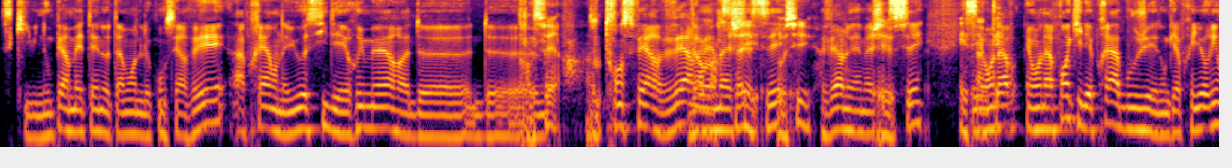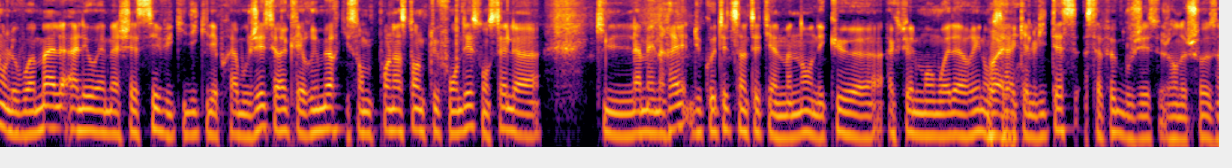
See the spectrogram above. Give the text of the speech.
ce qui nous permettait notamment de le conserver. Après, on a eu aussi des rumeurs de, de transfert, de transfert vers, vers le MHSC, aussi. vers le MHSC, et, et, et, on, a, et on apprend qu'il est prêt à bouger. Donc a priori, on le voit mal aller au MHSC vu qu'il dit qu'il est prêt à bouger. C'est vrai que les rumeurs qui semblent pour l'instant le plus fondées sont celles euh, qui l'amèneraient du côté de Saint-Etienne. Maintenant, on n'est que euh, actuellement au mois d'avril, on ouais. sait à quelle vitesse ça peut bouger ce genre de choses.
